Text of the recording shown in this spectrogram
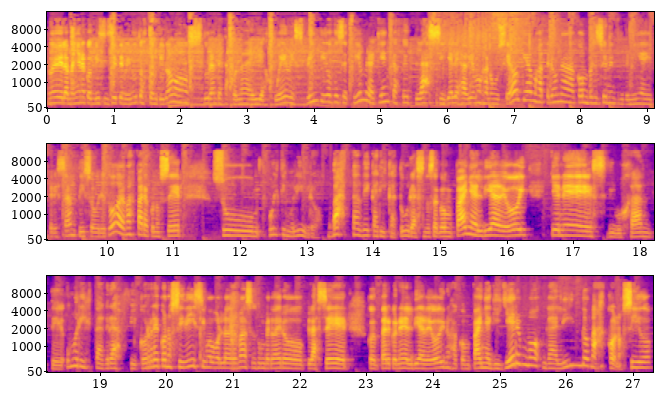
9 de la mañana con 17 minutos. Continuamos durante esta jornada de día jueves 22 de septiembre aquí en Café. Y ya les habíamos anunciado que vamos a tener una conversación entretenida interesante y sobre todo además para conocer su último libro, Basta de caricaturas. Nos acompaña el día de hoy quien es dibujante, humorista gráfico, reconocidísimo por lo demás. Es un verdadero placer contar con él el día de hoy. Nos acompaña Guillermo Galindo, más conocido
